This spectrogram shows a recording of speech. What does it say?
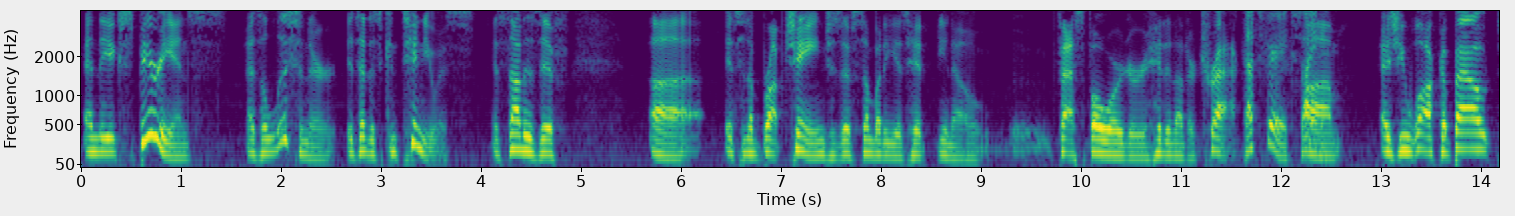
and the experience as a listener is that it's continuous. It's not as if uh, it's an abrupt change, as if somebody has hit you know fast forward or hit another track. That's very exciting. Um, as you walk about,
